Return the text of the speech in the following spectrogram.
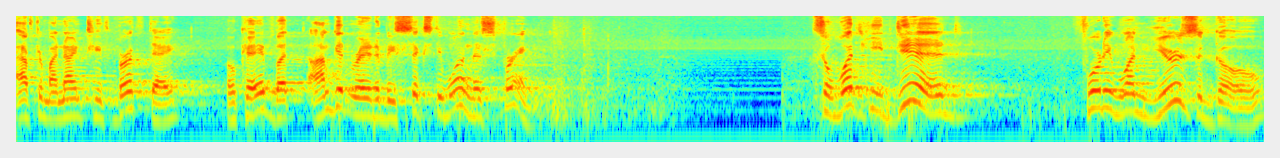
after my 19th birthday. Okay, but I'm getting ready to be 61 this spring. So, what he did 41 years ago,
